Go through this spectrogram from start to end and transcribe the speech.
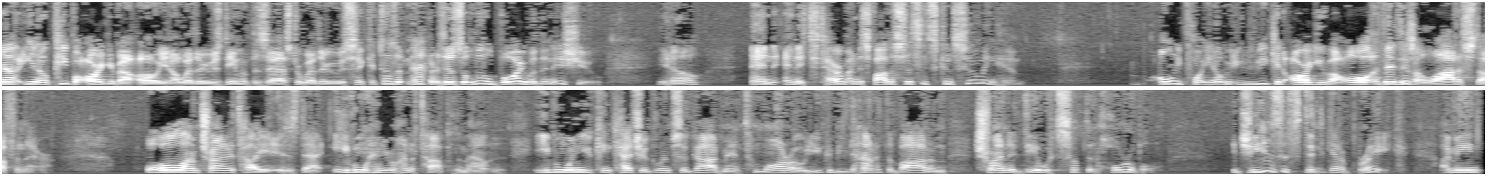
Now, you know, people argue about, oh, you know, whether he was demon possessed or whether he was sick. It doesn't matter. There's a little boy with an issue, you know, and, and it's terrible. And his father says it's consuming him only point, you know, we could argue about all, there's a lot of stuff in there. All I'm trying to tell you is that even when you're on the top of the mountain, even when you can catch a glimpse of God, man, tomorrow you could be down at the bottom trying to deal with something horrible. Jesus didn't get a break. I mean,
